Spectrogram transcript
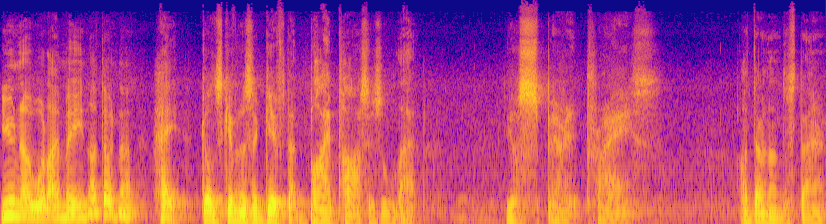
You know what I mean. I don't know. Hey, God's given us a gift that bypasses all that. Your spirit prays. I don't understand.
